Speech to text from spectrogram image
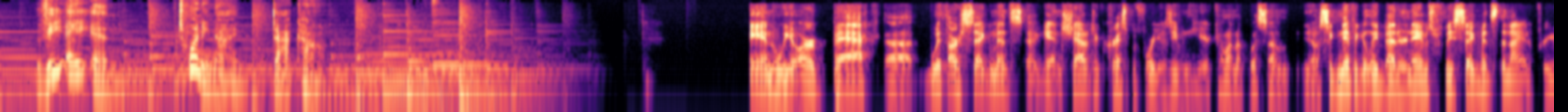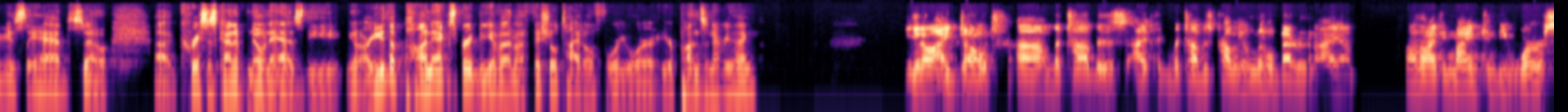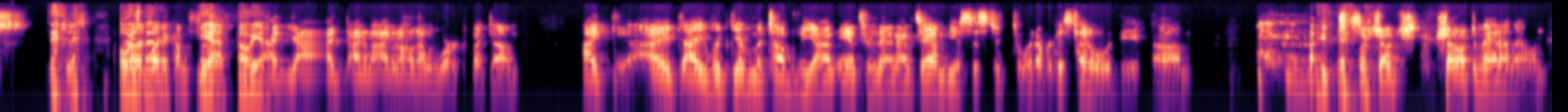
V A N 29.com. And we are back uh, with our segments again. Shout out to Kris before he was even here, coming up with some you know significantly better names for these segments than I had previously had. So uh, Kris is kind of known as the you know. Are you the pun expert? Do you have an official title for your your puns and everything? You know, I don't. Uh, Matub is. I think Matub is probably a little better than I am, although I think mine can be worse. Which is always good better. when it comes to yeah. that. Oh yeah. I, yeah, I, I don't know. I don't know how that would work, but um, I, I, I would give Matub the um, answer to that, and I would say I'm the assistant to whatever his title would be. Um, so shout, shout out to Matt on that one.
